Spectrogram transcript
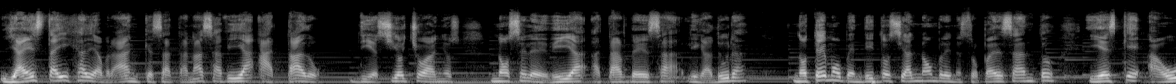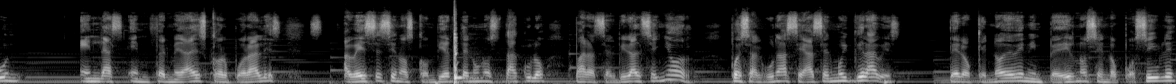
Y a esta hija de Abraham que Satanás había atado 18 años, no se le debía atar de esa ligadura. Notemos, bendito sea el nombre de nuestro Padre Santo, y es que aún en las enfermedades corporales a veces se nos convierte en un obstáculo para servir al Señor, pues algunas se hacen muy graves pero que no deben impedirnos en lo posible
